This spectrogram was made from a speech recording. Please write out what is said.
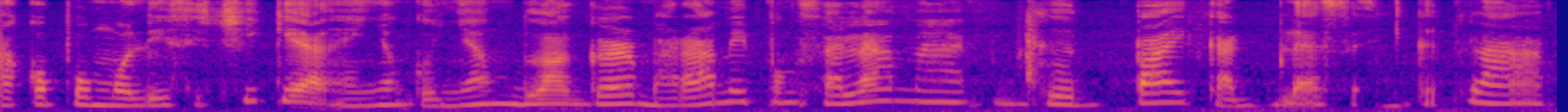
Ako po muli si Chiki, ang inyong kunyang vlogger. Marami pong salamat. Goodbye, God bless, and good luck.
